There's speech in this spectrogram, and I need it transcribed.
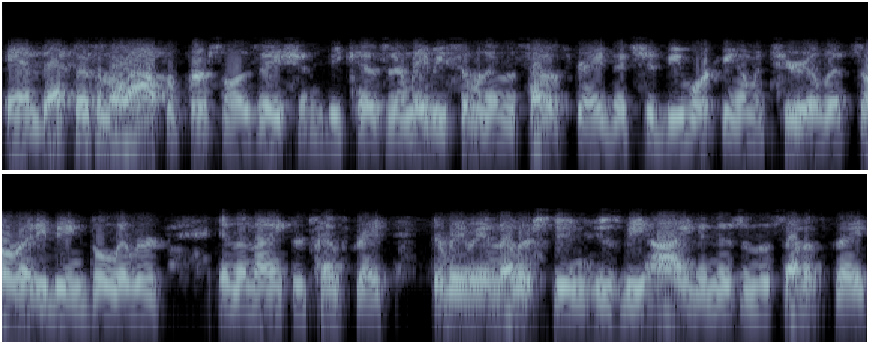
And that doesn't allow for personalization because there may be someone in the seventh grade that should be working on material that's already being delivered in the ninth or tenth grade. There may be another student who's behind and is in the seventh grade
